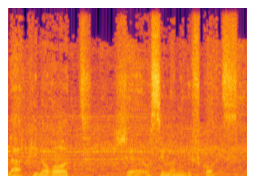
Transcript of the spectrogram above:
לכינורות שעושים לנו לבכות.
